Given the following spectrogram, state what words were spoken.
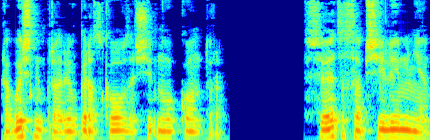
обычный прорыв городского защитного контура. Все это сообщили и мне.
